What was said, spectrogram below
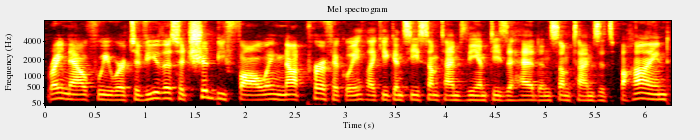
right now, if we were to view this, it should be following, not perfectly. Like you can see, sometimes the empty's ahead and sometimes it's behind.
